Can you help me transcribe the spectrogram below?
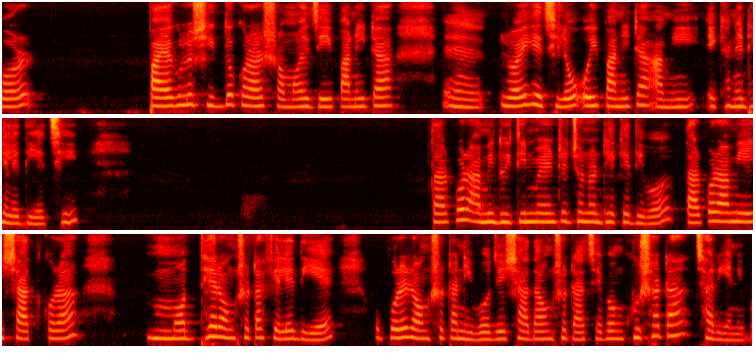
পর পায়াগুলো সিদ্ধ করার সময় যেই পানিটা রয়ে গেছিল, ওই পানিটা আমি এখানে ঢেলে দিয়েছি। তারপর আমি দুই তিন মিনিটের জন্য ঢেকে দিব। তারপর আমি এই সাত করা মধ্যের অংশটা ফেলে দিয়ে উপরের অংশটা নিব, যে সাদা অংশটা আছে, এবং খোসাটা ছাড়িয়ে নিব।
